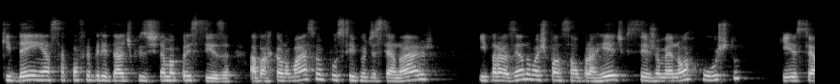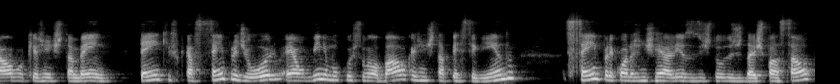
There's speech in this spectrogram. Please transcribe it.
que deem essa confiabilidade que o sistema precisa, abarcando o máximo possível de cenários e trazendo uma expansão para a rede que seja o menor custo, que isso é algo que a gente também tem que ficar sempre de olho, é o mínimo custo global que a gente está perseguindo, sempre quando a gente realiza os estudos da expansão,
